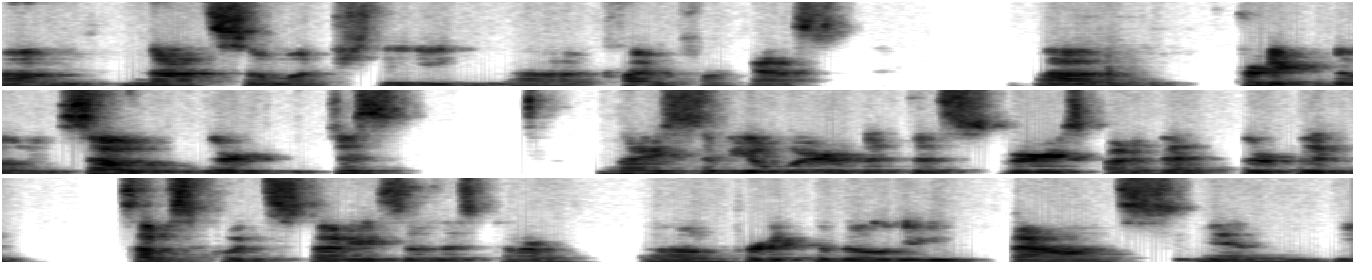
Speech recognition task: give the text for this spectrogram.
um, not so much the uh, climate forecast uh, predictability. So they're just nice to be aware that this varies quite a bit. There have been subsequent studies of this kind of um, predictability balance in the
